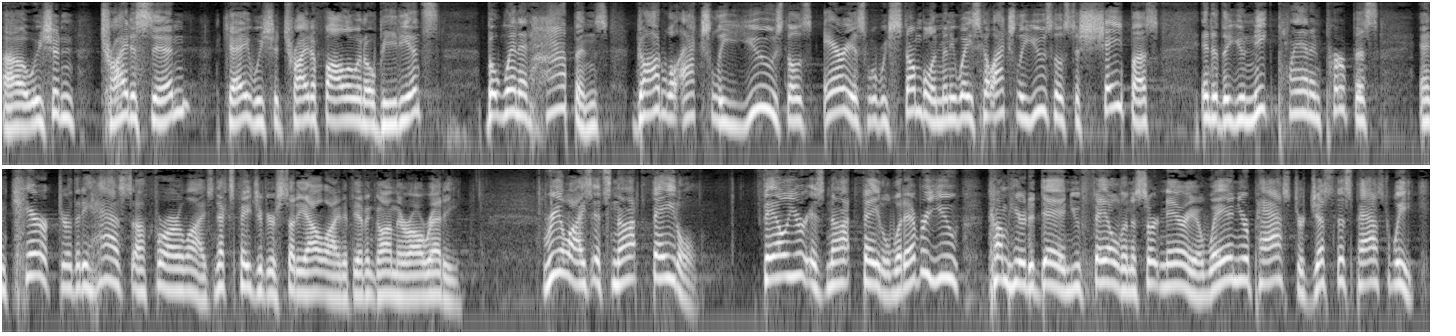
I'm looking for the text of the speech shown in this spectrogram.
Uh, we shouldn't try to sin, okay? We should try to follow in obedience. But when it happens, God will actually use those areas where we stumble in many ways. He'll actually use those to shape us into the unique plan and purpose and character that He has uh, for our lives. Next page of your study outline, if you haven't gone there already. Realize it's not fatal. Failure is not fatal. Whatever you come here today and you failed in a certain area, way in your past or just this past week,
